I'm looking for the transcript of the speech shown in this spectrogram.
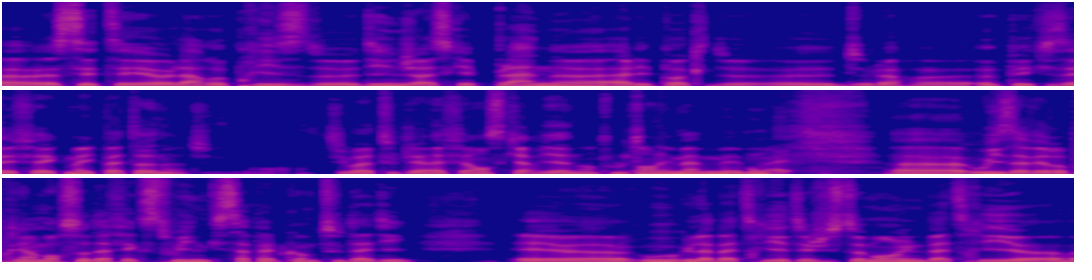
euh, c'était la reprise de Danger Escape Plan à l'époque de, de leur EP qu'ils avaient fait avec Mike Patton. Tu, vois toutes les références qui reviennent, hein, tout le temps les mêmes, mais bon, où ils avaient repris un morceau d'Afex Twin qui s'appelle Come to Daddy et euh, où la batterie était justement une batterie euh,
